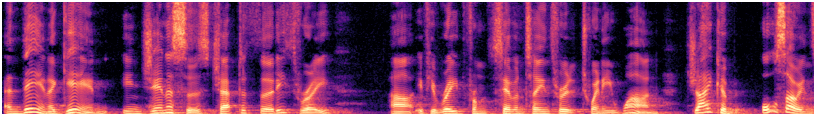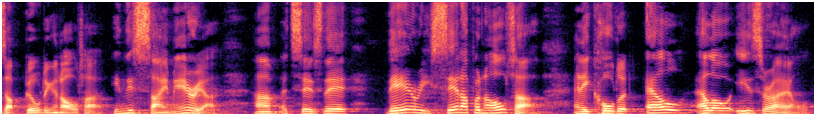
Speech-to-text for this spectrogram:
And then again in Genesis chapter 33, uh, if you read from 17 through to 21, Jacob also ends up building an altar in this same area. Um, it says there, there he set up an altar and he called it El Elohe Israel,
